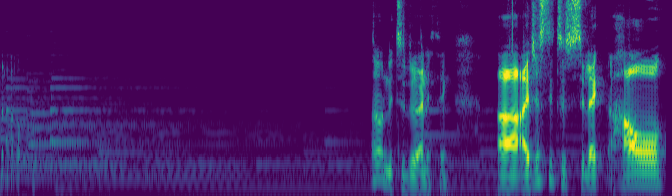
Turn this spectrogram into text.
No. I don't need to do anything. Uh, I just need to select how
